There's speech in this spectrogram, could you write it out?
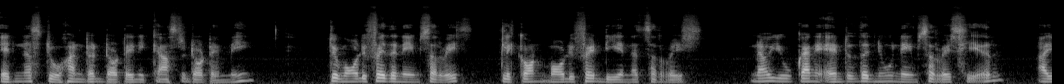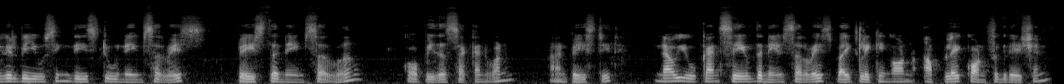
ns200.anycast.me. To modify the name service, click on Modify DNS service. Now you can enter the new name service here. I will be using these two name service. Paste the name server, copy the second one and paste it. Now you can save the name service by clicking on Apply Configuration.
